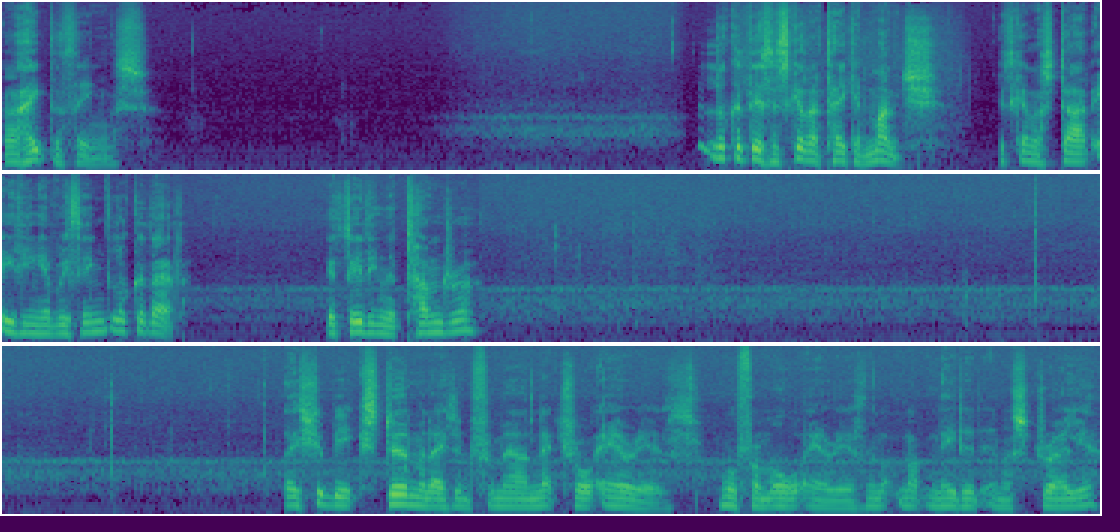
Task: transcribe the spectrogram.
I hate the things. Look at this. It's going to take a munch. It's going to start eating everything. Look at that. It's eating the tundra. They should be exterminated from our natural areas, well from all areas, they're not, not needed in Australia.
